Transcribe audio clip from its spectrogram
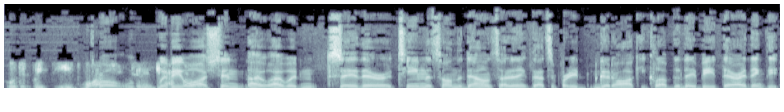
who did we beat? Washington. Well, we beat Washington. I, I wouldn't say they're a team that's on the downside. I think that's a pretty good hockey club that they beat there. I think the,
